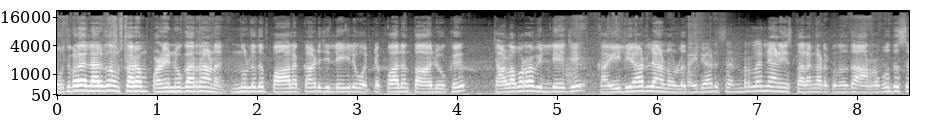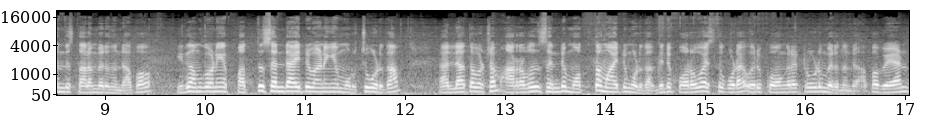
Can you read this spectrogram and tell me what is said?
സുഹൃത്തുക്കളെ എല്ലാവർക്കും നമസ്കാരം. പഴയന്നൂക്കാരനാണ് ഇന്നുള്ളത് പാലക്കാട് ജില്ലയിലെ ഒറ്റപ്പാലം താലൂക്ക് തളവറ വില്ലേജ് കൈലിയാടിലാണ് ഉള്ളത് കൈലിയാട് സെന്ററിൽ തന്നെയാണ് ഈ സ്ഥലം കിടക്കുന്നത്. അറുപത് സെന്റ് സ്ഥലം വരുന്നുണ്ട്. അപ്പോൾ ഇത് നമുക്ക് വേണമെങ്കിൽ പത്ത് സെന്റായിട്ട് വേണമെങ്കിൽ മുറിച്ച് കൊടുക്കാം. അല്ലാത്ത പക്ഷം അറുപത് സെന്റ് മൊത്തമായിട്ടും കൊടുക്കാം. ഇതിന്റെ പുറവശത്ത് കൂടെ ഒരു കോൺക്രീറ്റ് റോഡും വരുന്നുണ്ട്. അപ്പോൾ വേണ്ട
